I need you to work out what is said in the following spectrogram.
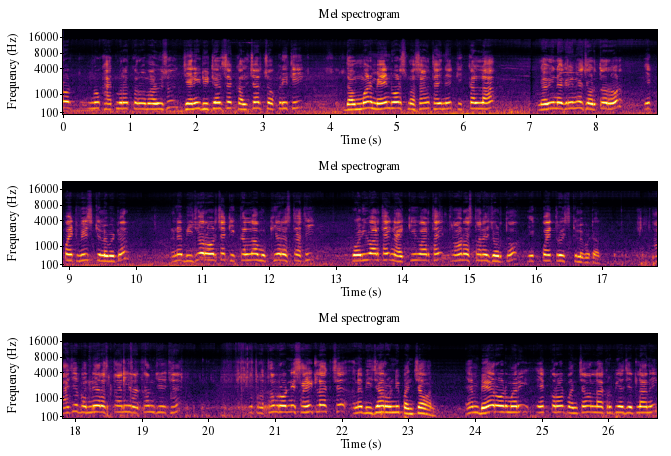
રોડનું ખાતમુહૂર્ત કરવામાં આવ્યું છે. જેની ડિટેલ્સ છે કલ્ચર ચોકડીથી દમણ મેઇન રોડ સ્મશાન થઈને કિક્કલ્લા નવી નગરીને જોડતો રોડ એક પોઈન્ટ વીસ કિલોમીટર. અને બીજો રોડ છે કિક્કલ્લા મુખ્ય રસ્તાથી કોળીવાડ થઈ, નાયકીવાડ થઈ, ત્રણ રસ્તાને જોડતો એક પોઈન્ટ ત્રીસ કિલોમીટર. આજે બંને રસ્તાની રકમ જે છે એ પ્રથમ રોડની સાહીઠ લાખ છે અને બીજા રોડની પંચાવન. એમ બે રોડ મળી, એક કરોડ પંચાવન લાખ રૂપિયા જેટલાની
